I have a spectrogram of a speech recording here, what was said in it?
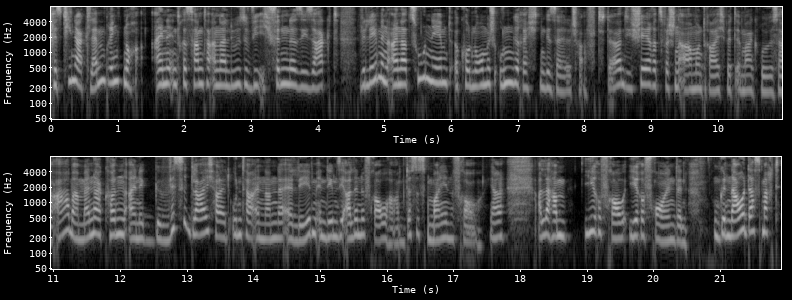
Christina Klemm bringt noch eine interessante Analyse, wie ich finde. Sie sagt, wir leben in einer zunehmend ökonomisch ungerechten Gesellschaft. Die Schere zwischen Arm und Reich wird immer größer. Aber Männer können eine gewisse Gleichheit untereinander erleben, indem sie alle eine Frau haben. Das ist meine Frau. Ja, alle haben ihre Frau, ihre Freundin. Und genau das macht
